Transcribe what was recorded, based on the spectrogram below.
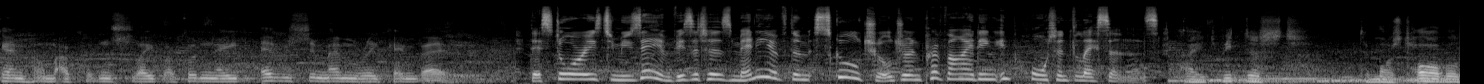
came home, I couldn't sleep, I couldn't eat. Every memory came back. Their stories to museum visitors, many of them school children, providing important lessons. I witnessed the most horrible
